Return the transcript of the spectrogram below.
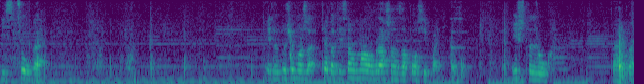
iz čuga. Eto, tu će možda trebati samo malo brašna za posipanje. Ništa drugo. Tako je.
